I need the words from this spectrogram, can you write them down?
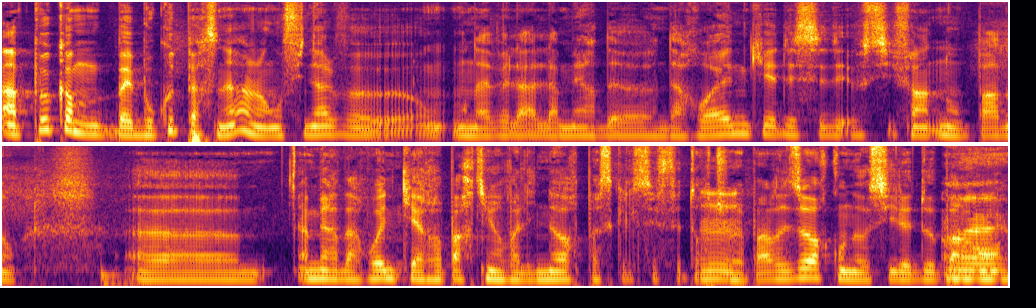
un peu comme bah, beaucoup de personnages. hein. Au final, euh, on, avait la, la mère d'Arwen qui est décédée aussi. Enfin, non, pardon. Euh, la mère d'Arwen qui est repartie en Valinor parce qu'elle s'est fait torturer Mm. par des orques. On a aussi les deux parents Ouais.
